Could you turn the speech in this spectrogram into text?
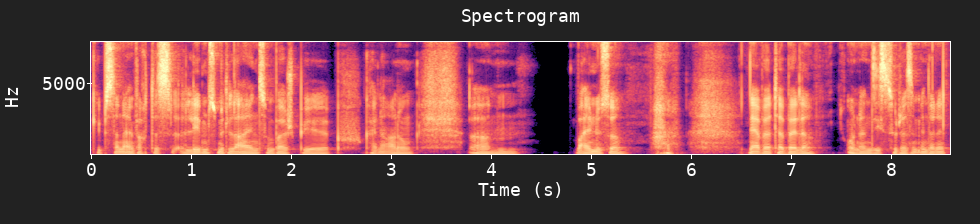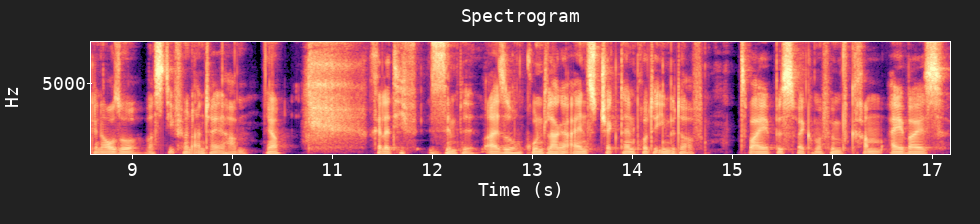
Gibst dann einfach das Lebensmittel ein, zum Beispiel, keine Ahnung, ähm, Walnüsse, Nährwerttabelle und dann siehst du das im Internet genauso, was die für einen Anteil haben. Ja, relativ simpel. Also Grundlage eins: check deinen Proteinbedarf. 2 bis 2,5 Gramm Eiweiß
